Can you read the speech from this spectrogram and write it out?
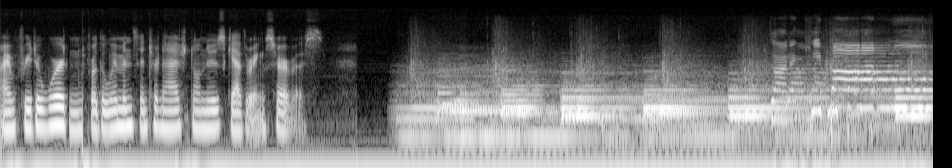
I'm Frieda Werden for the Women's International News Gathering Service. Gonna keep on moving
